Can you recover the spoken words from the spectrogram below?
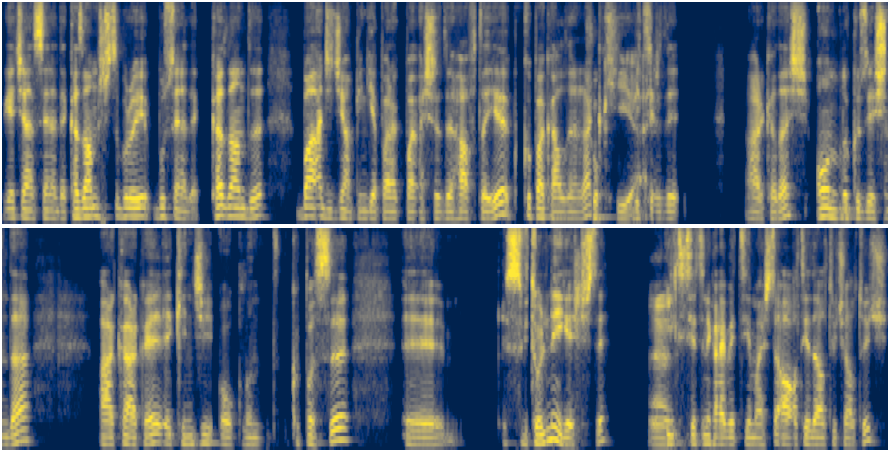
Geçen sene de kazanmıştı burayı. Bu sene de kazandı. Bungee jumping yaparak başladığı haftayı kupa kaldırarak Çok iyi ya. bitirdi arkadaş. 19 yaşında arka arkaya ikinci Auckland kupası. Ee, Svitoline'yi geçti. İlk Evet. setini kaybettiği maçta 6-7, 6-3, 6-3.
